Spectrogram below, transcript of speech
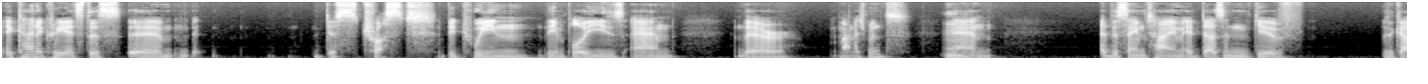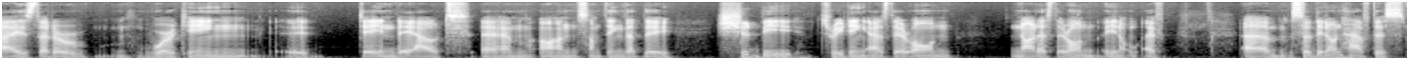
it kind of creates this um, distrust between the employees and their management. And at the same time, it doesn't give the guys that are working uh, day in, day out um, on something that they should be treating as their own, not as their own. You know, if, um, so they don't have this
